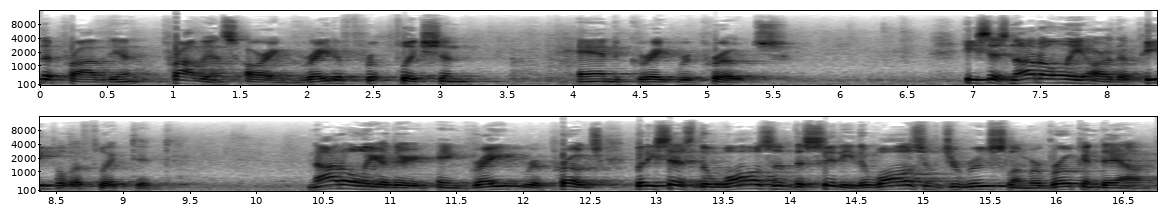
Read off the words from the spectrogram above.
the province are in great affliction and great reproach. He says, not only are the people afflicted, not only are they in great reproach, but he says the walls of the city, the walls of Jerusalem are broken down.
